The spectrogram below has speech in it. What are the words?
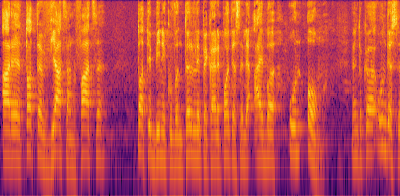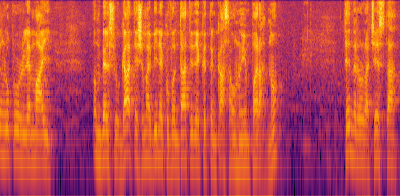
are toată viața în față, toate binecuvântările pe care poate să le aibă un om. Pentru că unde sunt lucrurile mai îmbelșugate și mai binecuvântate decât în casa unui împărat, nu? Tânărul acesta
